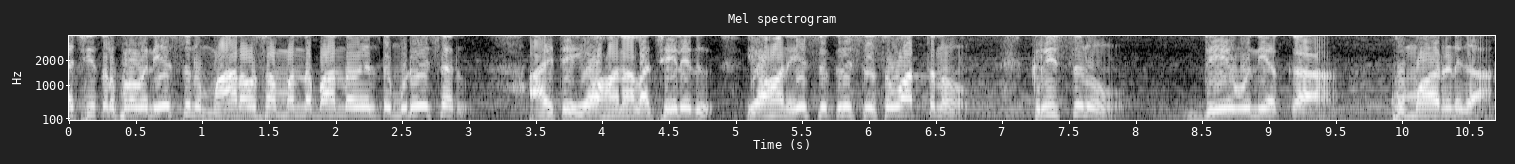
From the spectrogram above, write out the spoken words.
రచయితలు ప్రభుని యేసును మానవ సంబంధ బాంధవ్యాలతో ముడివేశారు. అయితే యోహాన్ అలా చేయలేదు. యోహాన్ యేసుక్రీస్తు సువార్తను క్రీస్తును దేవుని యొక్క కుమారునిగా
